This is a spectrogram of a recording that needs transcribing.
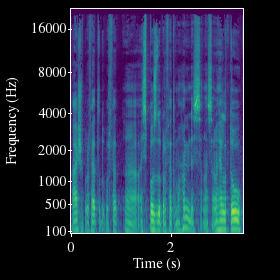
Aisha, profeta do profeta, a esposa do profeta Muhammad, relatou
